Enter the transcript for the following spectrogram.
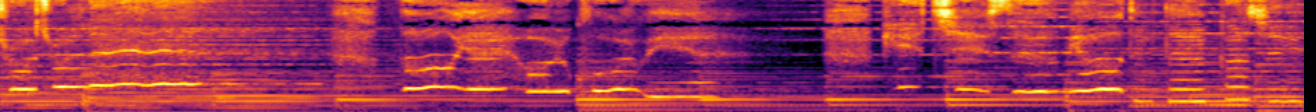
맞춰줄래? 너의 얼굴 위에 빛이 스며들 때까지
